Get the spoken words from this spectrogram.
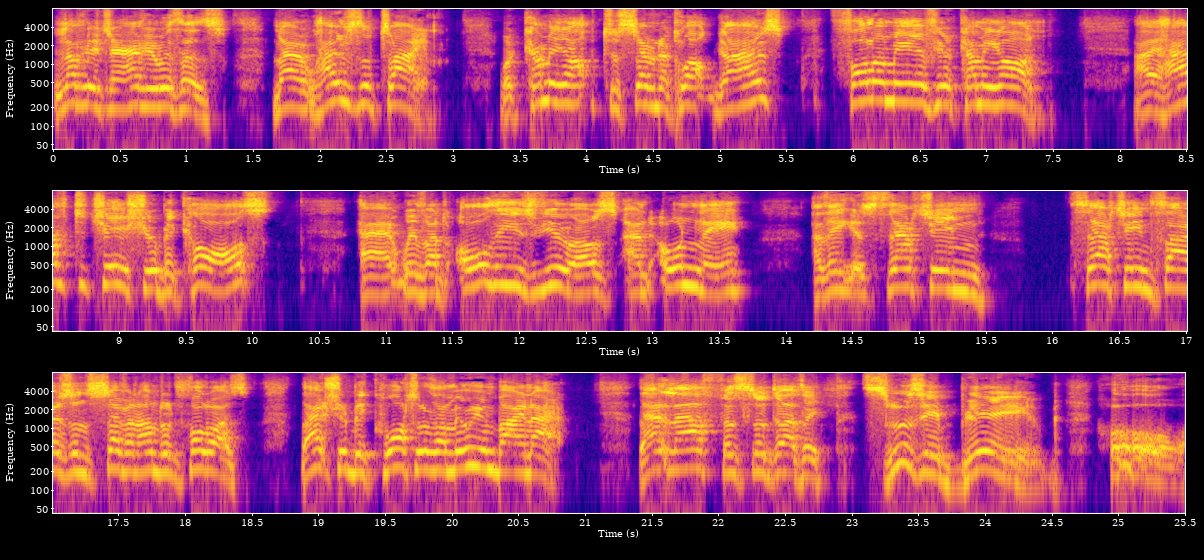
Lovely to have you with us. Now, how's the time? We're coming up to seven o'clock, guys. Follow me if you're coming on. I have to chase you because uh, we've had all these viewers and only, I think it's 13 13,700 followers. That should be quarter of a million by now. That laugh is so dirty. Susie, babe. Oh,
